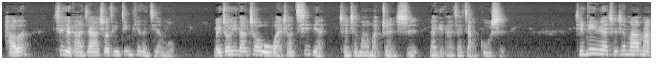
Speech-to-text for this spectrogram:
好了，谢谢大家收听今天的节目。每周一到周五晚上七点，晨晨妈妈准时来给大家讲故事。请订阅晨晨妈妈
